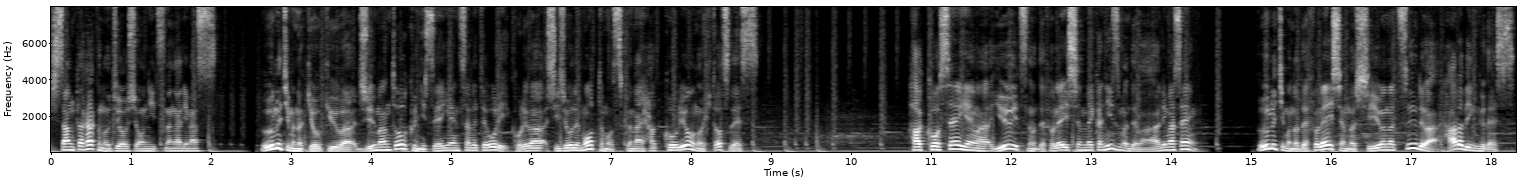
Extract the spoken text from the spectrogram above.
資産価格の上昇につながります。ウルティムの供給は10万トークに制限されており、これは市場で最も少ない発行量の一つです。発行制限は唯一のデフォレーションメカニズムではありません。ウルティムのデフォレーションの主要なツールはハルビングです。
